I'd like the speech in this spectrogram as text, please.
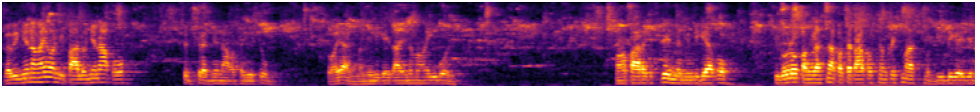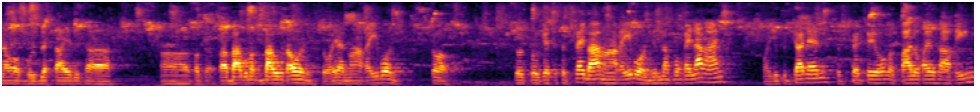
gawin nyo na ngayon, ipalo nyo na ako. Subscribe nyo na ako sa YouTube. So, ayan, mamimigay tayo ng mga ibon. Mga parakits din, namimigay ako. Siguro pang last na, pagkatapos ng Christmas, magbibigay din ako. Bull blast tayo din sa ah, pag, pa- bago magbagong taon. So ayan mga kaibon. So, don't forget to subscribe ha mga kaibon. Yun lang pong kailangan. Mga YouTube channel, subscribe kayo, mag-follow kayo sa aking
